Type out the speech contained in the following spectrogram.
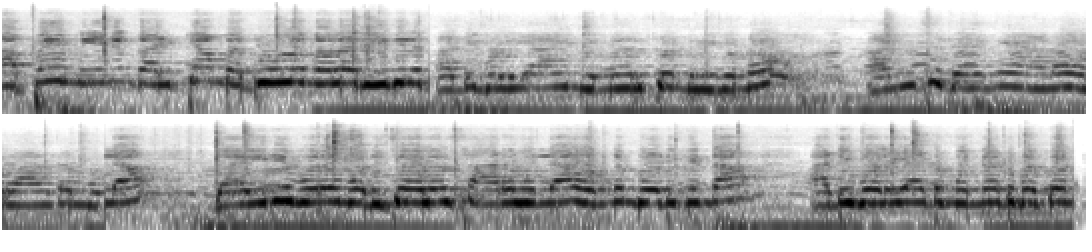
കപ്പയും മീനും കഴിക്കാൻ പറ്റുള്ളൂ എന്നുള്ള രീതിയിൽ അടിപൊളിയായി മുന്നേറിക്കൊണ്ടിരിക്കുന്നു. അഞ്ച് തേങ്ങയാണ് ഒരാളുടെ മുല്ല ധൈര്യപൂർവം പൊതിച്ചാലും സാരമില്ല ഒന്നും പേടിക്കണ്ട. അടിപൊളിയായിട്ട് മുന്നോട്ട് പോയിക്കൊണ്ട്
